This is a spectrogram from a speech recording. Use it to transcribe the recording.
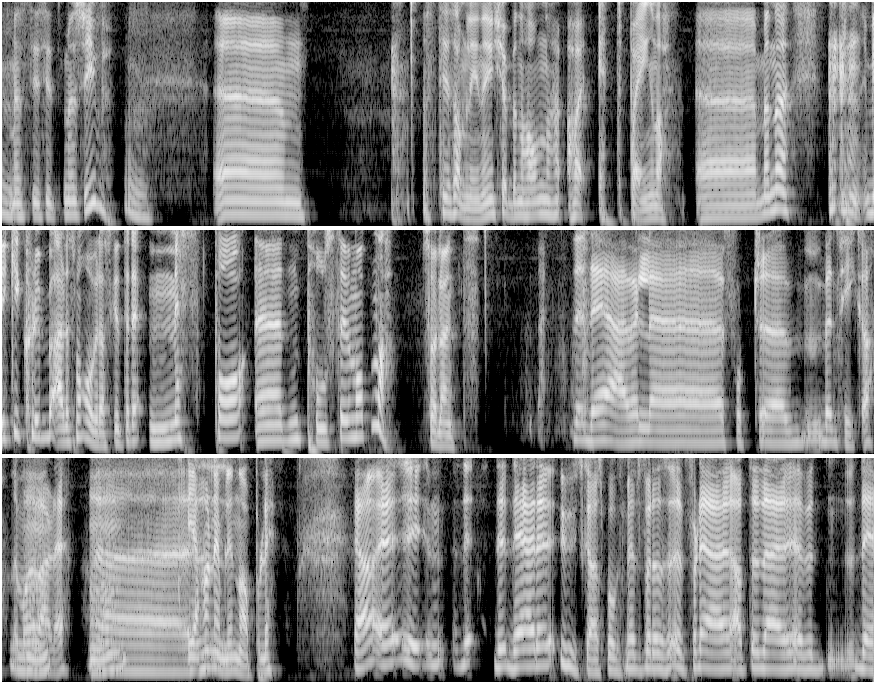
mens de sitter med syv. Eh, til sammenligning, København har ett poeng, da. Eh, men eh, hvilken klubb er det som har overrasket dere mest på eh, den positive måten, da? Så langt. Det, er vel uh, fort uh, Benfica. Det må jo være det. Eh, Jeg har nemlig Napoli. Ja, det, er utgangspunktet mitt, for, for det er at det er det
